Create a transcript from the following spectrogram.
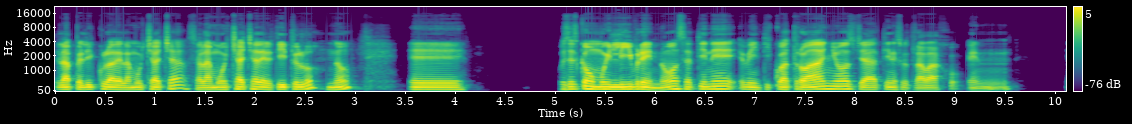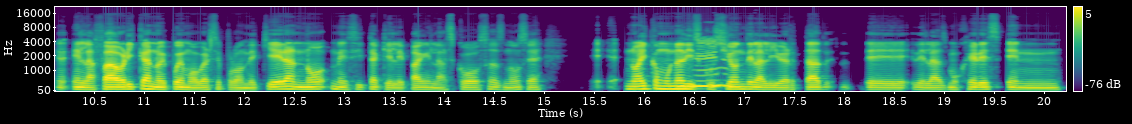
de la película de La Muchacha, o sea, la muchacha del título, ¿no? Eh, pues, es como muy libre, ¿no? O sea, tiene 24 años, ya tiene su trabajo en en, la fábrica, no puede moverse por donde quiera, no necesita que le paguen las cosas, ¿no? O sea, eh, eh, no hay como una discusión de la libertad de, de las mujeres en,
